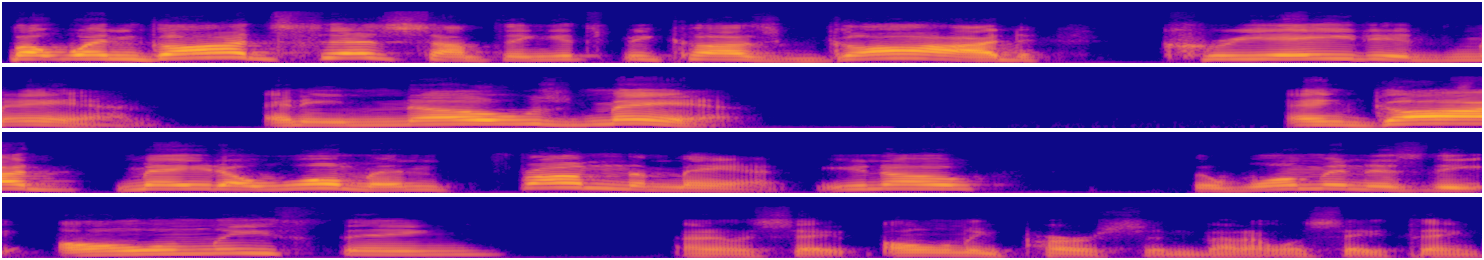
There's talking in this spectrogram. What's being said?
But when God says something, it's because God created man and he knows man. And God made a woman from the man. You know, the woman is the only thing, I don't say only person, but I to say thing.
